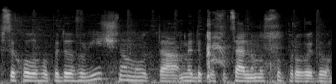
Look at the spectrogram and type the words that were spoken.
психолого-педагогічному та медико-соціальному супроводу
